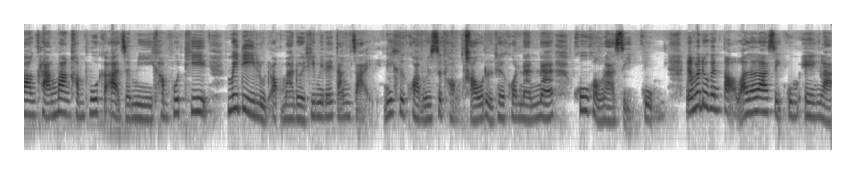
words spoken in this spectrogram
บางครั้งบางคำพูดก็อาจจะมีคำพูดที่ไม่ดีหลุดออกมาโดยที่ไม่ได้ตั้งใจ นี่คือความรู้สึกของเขาหรือเธอคนนั้นนะคู่ของราศีกุมงั้นมาดูกันต่อว่าแล้วราศีกุมเองล่ะ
